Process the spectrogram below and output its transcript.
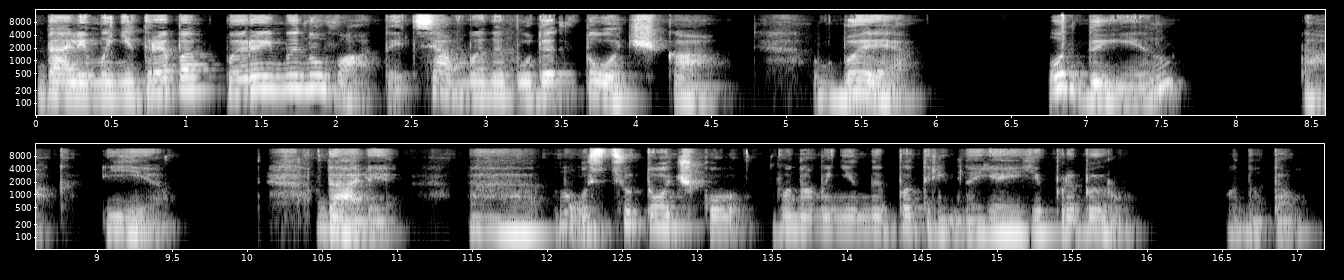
Далі мені треба перейменувати. Ця в мене буде точка B1. Так, є. Далі, е, ну, ось цю точку, вона мені не потрібна, я її приберу. Вона там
